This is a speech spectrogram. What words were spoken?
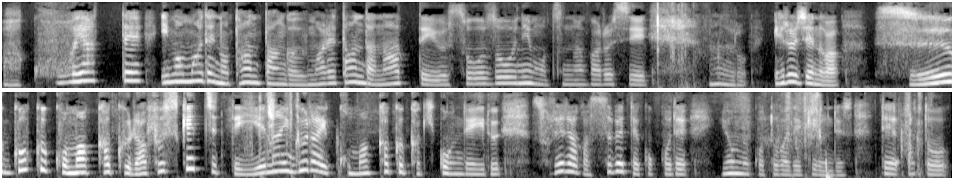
あこうやって今までのタンタンが生まれたんだなっていう想像にもつながるしなんだろうエルジェがすごく細かくラフスケッチって言えないぐらい細かく書き込んでいるそれらが全てここで読むことができるんです。であと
